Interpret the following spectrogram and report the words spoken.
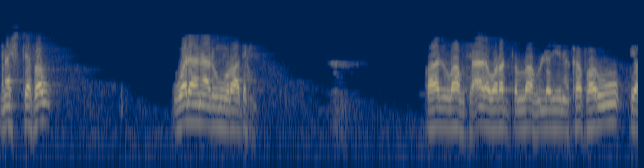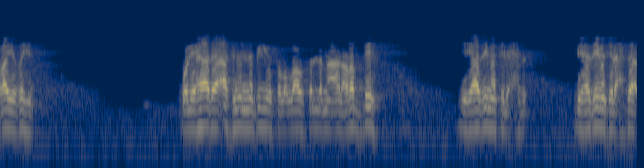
ما اشتفوا ولا نالوا مرادهم. قال الله تعالى ورد الله الذين كفروا بغيظهم. ولهذا أثنى النبي صلى الله عليه وسلم على ربه بهزيمة بهزيمة الأحزاب.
